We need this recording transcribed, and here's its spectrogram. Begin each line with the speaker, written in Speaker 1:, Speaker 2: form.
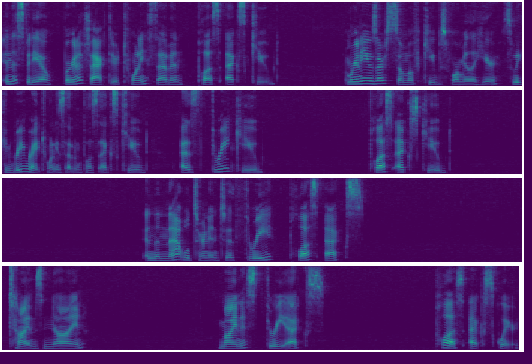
Speaker 1: In this video, we're going to factor 27 plus x cubed. And we're going to use our sum of cubes formula here, so we can rewrite 27 plus x cubed as 3 cubed plus x cubed, and then that will turn into 3 plus x times 9 minus 3x plus x squared.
